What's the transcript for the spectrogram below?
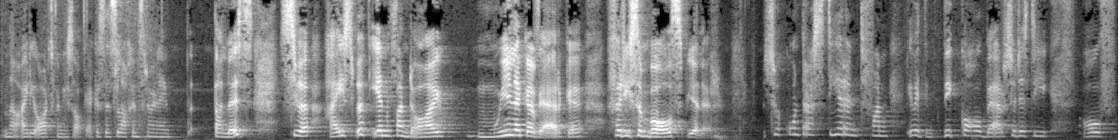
nou uit die aard van die saak ek is 'n slaginstrumentalist so hy's ook een van daai moeilike werke vir die simbaalspeler. So kontrasterend van jy weet die Kaalberg so dis die half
